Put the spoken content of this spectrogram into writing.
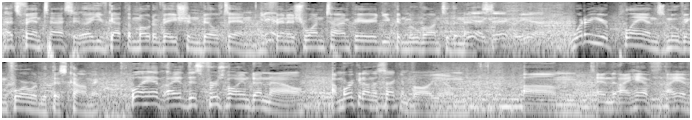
That's fantastic. Well, You've got the motivation built in. You Yeah. finish one time period, you can move on to the next. Yeah, exactly. Yeah. What are your plans moving forward with this comic? Well, I have I have this first volume done now. I'm working on the second volume, um, and I have I have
